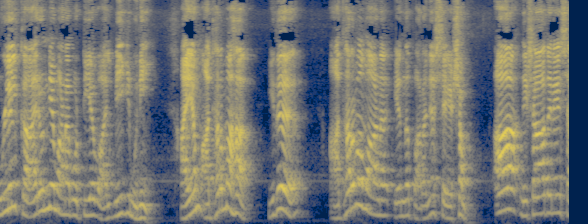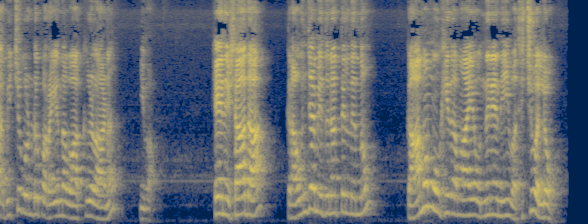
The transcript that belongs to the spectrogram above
ഉള്ളിൽ കാരുണ്യമണ പൊട്ടിയ വാൽമീകി മുനി അയം അധർമ്മ ഇത് അധർമ്മമാണ് എന്ന് പറഞ്ഞ ശേഷം ആ നിഷാദനെ ശപിച്ചുകൊണ്ട് പറയുന്ന വാക്കുകളാണ് ഇവ. ഹേ നിഷാദ ക്രൗഞ്ച മിഥുനത്തിൽ നിന്നും കാമമോഹിതമായ ഒന്നിനെ നീ വധിച്ചുവല്ലോ.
